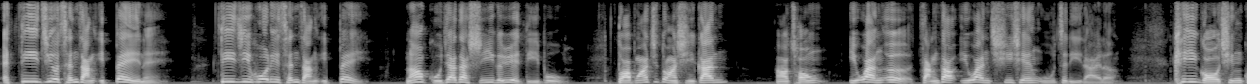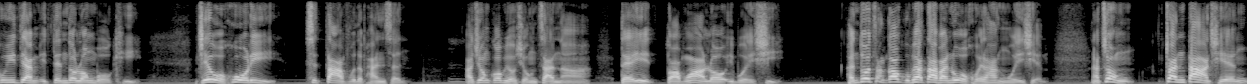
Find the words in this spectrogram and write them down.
哎，第一季又成长一倍呢，第一季获利成长一倍，然后股价在十一个月底部，大盘这段时间啊，从一万二涨到一万七千五这里来了，起五千几点一点都拢无起，结果获利是大幅的攀升。啊，这种股票熊赞啊！第一，大盘啊落，伊不会死。很多涨高股票，大盘如果回它很危险。那这种赚大钱，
